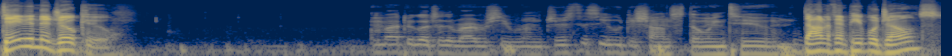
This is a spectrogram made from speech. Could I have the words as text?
David Njoku. To go to the wide receiver room just to see who Deshaun's throwing to. Donovan People Jones.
